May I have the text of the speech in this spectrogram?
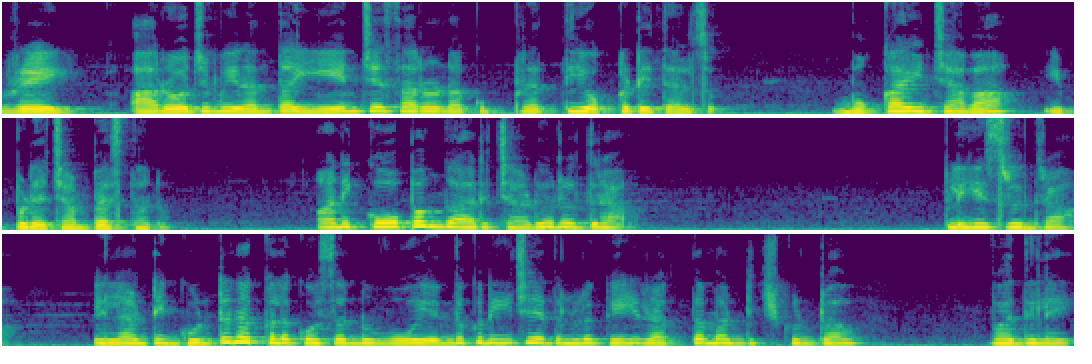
రేయ్ ఆ రోజు మీరంతా ఏం చేశారో నాకు ప్రతి ఒక్కటి తెలుసు. బొక్కాయించావా? ఇప్పుడే చంపేస్తాను. అని కోపంగా అరిచాడు రుద్ర. ప్లీజ్ రుద్ర ఇలాంటి గుంట నక్కల కోసం నువ్వు ఎందుకు నీ చేతులకి రక్తం అంటించుకుంటావు? వదిలే.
